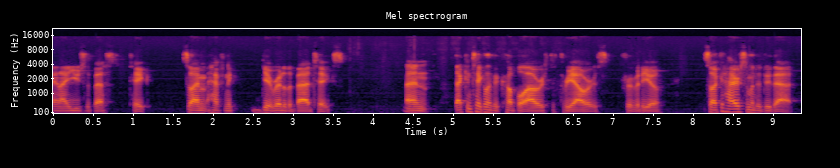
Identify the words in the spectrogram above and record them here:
and I use the best take, so I'm having to get rid of the bad takes, and that can take like a couple hours to three hours for a video. So I could hire someone to do that.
